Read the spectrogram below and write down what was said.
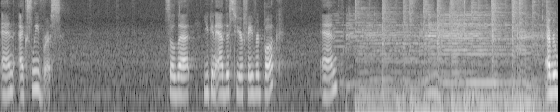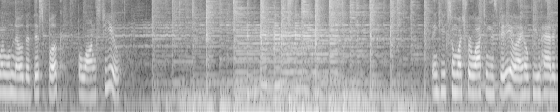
and ex libris so that you can add this to your favorite book and everyone will know that this book belongs to you. Thank you so much for watching this video. I hope you had a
